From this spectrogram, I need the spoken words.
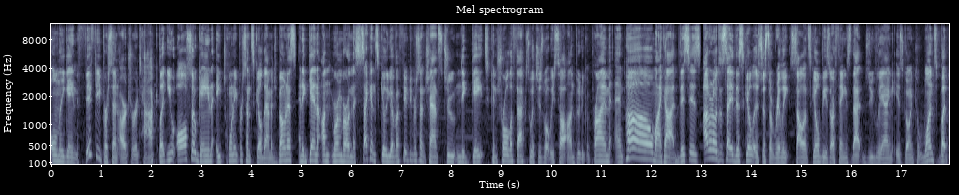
only gain 50 percent archer attack but you also gain a 20 percent skill damage bonus. And again on remember on the second skill you have a 50 percent chance to negate control effects which is what we saw on Boudica Prime. And oh my god this is I don't know what to say. This skill is just a really solid skill. These are things that Zhuge Liang is going to want. But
